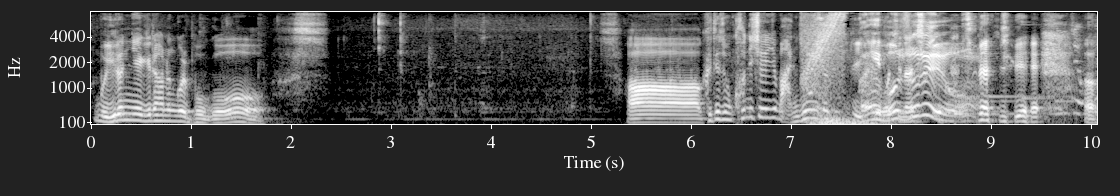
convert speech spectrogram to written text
뭐 이런 얘기를 하는 걸 보고 아 그때 좀 컨디션이 좀 안 좋으셨을 수도 에이, 있고 뭔 지난- 소리예요. 지난주에 하는.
